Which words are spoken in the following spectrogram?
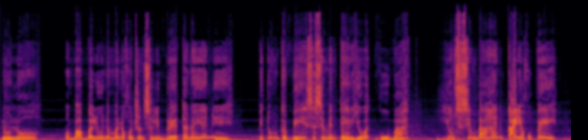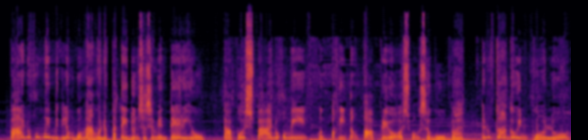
Lolo, mababalo naman ako dyan sa libreta na yan eh. Pitong gabi sa sementeryo at gubat? Yung sa simbahan, kaya ko pa eh. Paano kung may biglang bumangon na patay dun sa sementeryo? Tapos paano kung may magpakitang kapre o aswang sa gubat? Anong gagawin ko, Lo?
